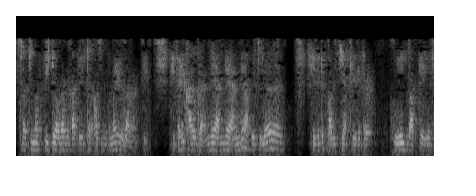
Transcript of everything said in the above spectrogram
සත්‍යමත් පිටව ගන්න කටයුත්තක් වශයෙන් තමයි යොදා ගන්න තියෙන්නේ. ඒකයි කල් ගන්න යන්න යන්න අපි තුල ඒකට පරිචයක් ඒකට කුරුද්දක් ඒකට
